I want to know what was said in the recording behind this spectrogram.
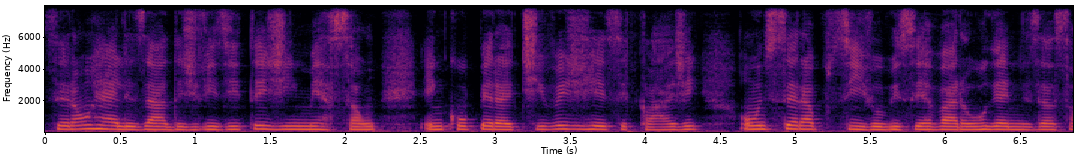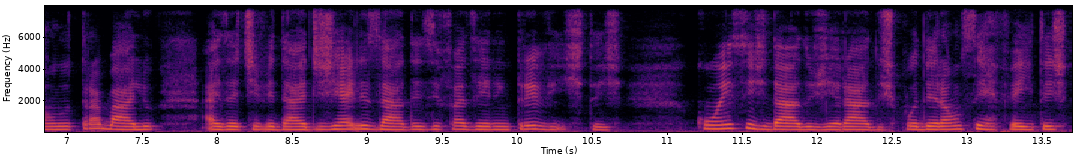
serão realizadas visitas de imersão em cooperativas de reciclagem, onde será possível observar a organização do trabalho, as atividades realizadas e fazer entrevistas. Com esses dados gerados, poderão ser feitas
